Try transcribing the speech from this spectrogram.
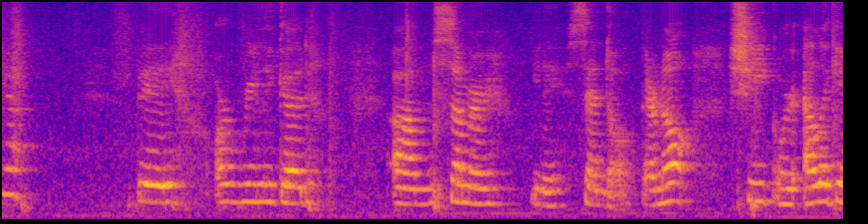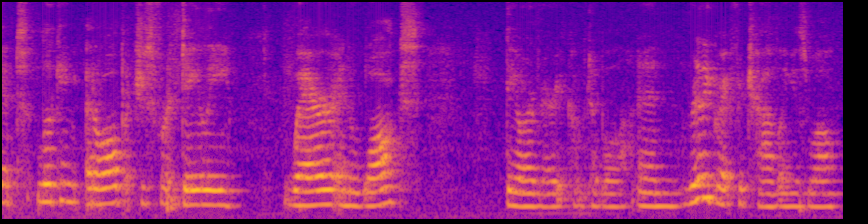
yeah, they are really good um, summer, you know, sandal. They're not chic or elegant looking at all, but just for daily wear and walks, they are very comfortable and really great for traveling as well.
